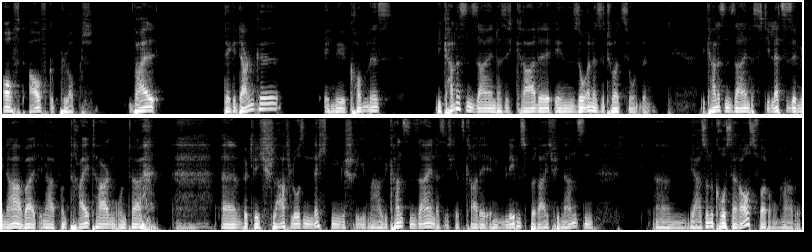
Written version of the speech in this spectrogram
oft aufgeploppt, weil der Gedanke in mir gekommen ist, wie kann es denn sein, dass ich gerade in so einer Situation bin? Wie kann es denn sein, dass ich die letzte Seminararbeit innerhalb von drei Tagen unter äh, wirklich schlaflosen Nächten geschrieben habe? Wie kann es denn sein, dass ich jetzt gerade im Lebensbereich Finanzen ähm, ja so eine große Herausforderung habe?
